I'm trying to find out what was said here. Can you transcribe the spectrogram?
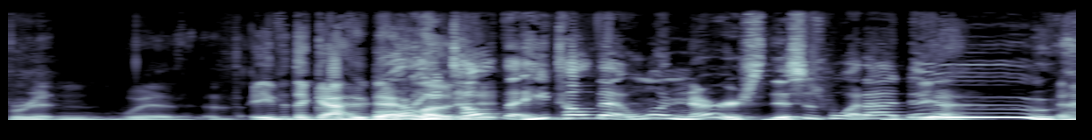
Britain with even the guy who Well, downloaded he told it. that he told that one nurse, "This is what I do."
